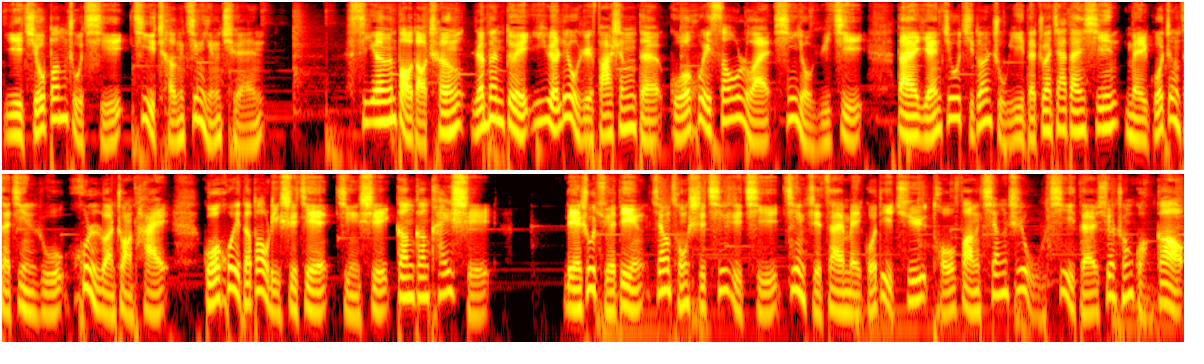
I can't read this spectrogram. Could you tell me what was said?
以求帮助其继承经营权。CNN 报道称，人们对一月六日发生的国会骚乱心有余悸，但研究极端主义的专家担心，美国正在进入混乱状态，国会的暴力事件仅是刚刚开始。脸书决定将从十七日起禁止在美国地区投放枪支武器的宣传广告，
